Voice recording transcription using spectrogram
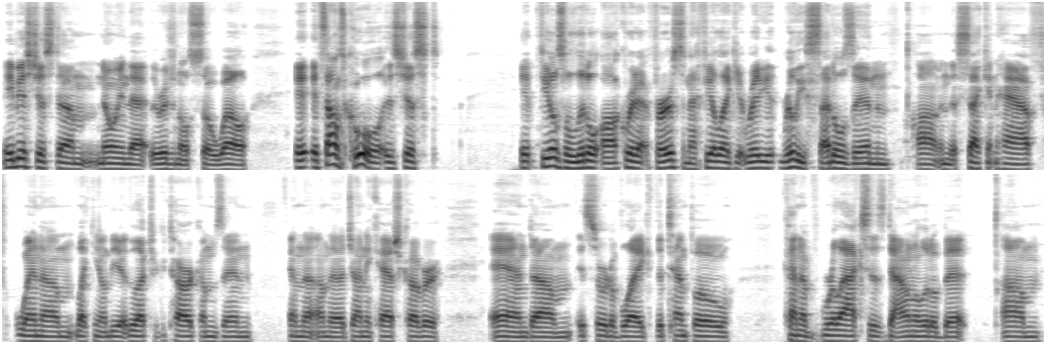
Maybe it's just um, knowing that the original so well. It, it sounds cool. It's just it feels a little awkward at first, and I feel like it really really settles in um, in the second half when um like you know the electric guitar comes in and the on the Johnny Cash cover and um, it's sort of like the tempo kind of relaxes down a little bit. Um,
